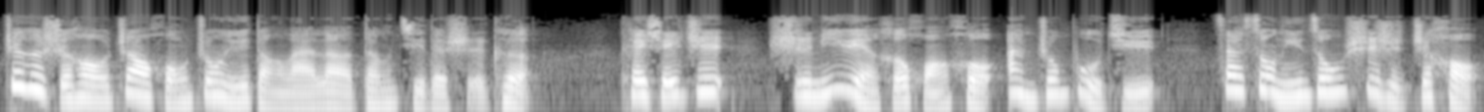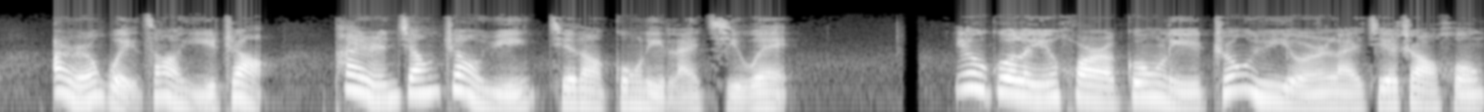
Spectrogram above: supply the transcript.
这个时候赵弘终于等来了登基的时刻。可谁知史弥远和皇后暗中布局，在宋宁宗逝世之后，二人伪造遗诏。派人将赵云接到宫里来即位。又过了一会儿，宫里终于有人来接赵弘。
